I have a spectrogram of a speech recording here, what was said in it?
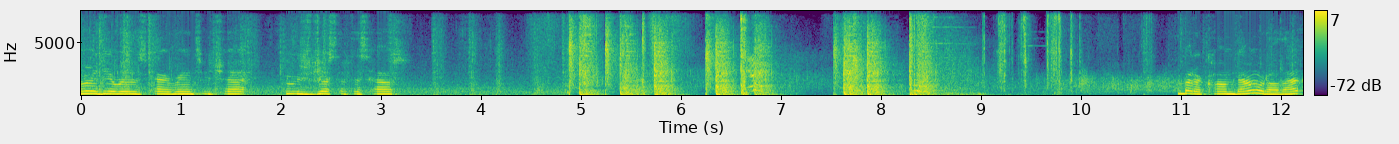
No idea where this guy ran to, chat. He was just at this house. You better calm down with all that.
